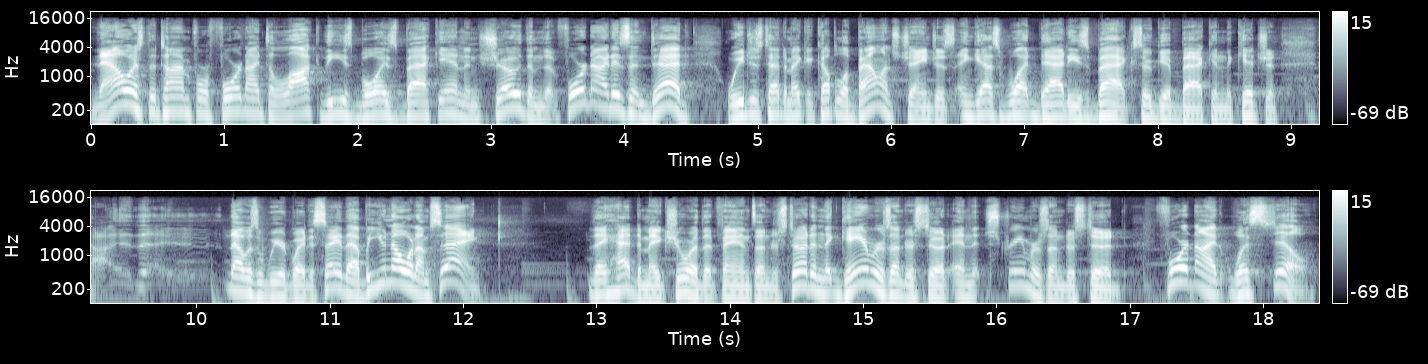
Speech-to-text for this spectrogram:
now is the time for Fortnite to lock these boys back in and show them that Fortnite isn't dead. We just had to make a couple of balance changes, and guess what? Daddy's back, so get back in the kitchen. Uh, that was a weird way to say that, but you know what I'm saying. They had to make sure that fans understood and that gamers understood and that streamers understood. Fortnite was still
